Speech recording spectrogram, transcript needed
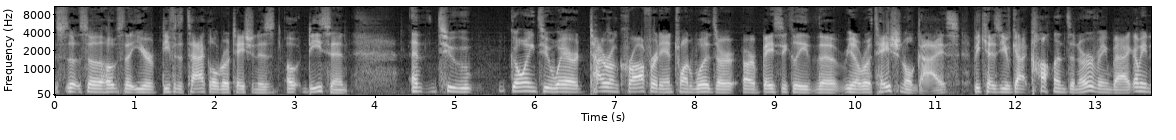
so, so the hopes that your defensive tackle rotation is oh, decent, and to going to where Tyrone Crawford and Antwaun Woods are, are basically the you know rotational guys because you've got Collins and Irving back. I mean,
